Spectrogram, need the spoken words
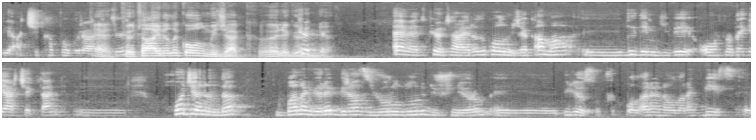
bir açık kapı bıraktı. Evet, kötü ayrılık olmayacak öyle görünüyor. Evet, kötü ayrılık olmayacak ama e, dediğim gibi ortada gerçekten e, hocanın da bana göre biraz yorulduğunu düşünüyorum. E, biliyorsun futbol arena olarak biz e,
